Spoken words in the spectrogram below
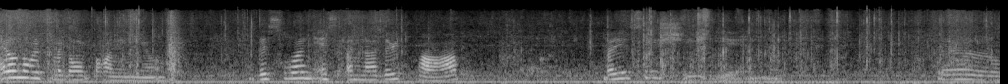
I don't know if madong pa. This one is another top. But it's from Shein. Pero...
